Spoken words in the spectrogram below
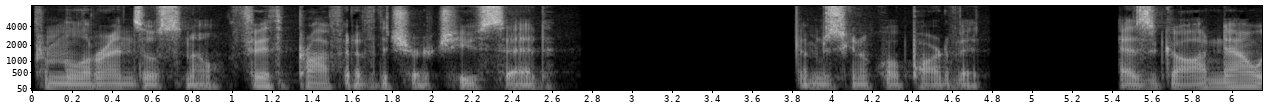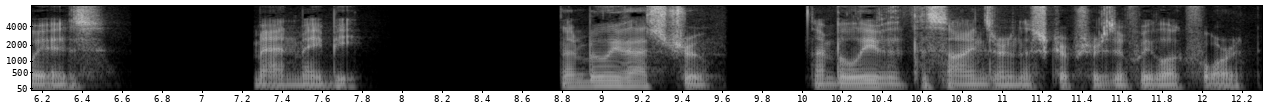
from Lorenzo Snow, fifth prophet of the church, who said, I'm just going to quote part of it As God now is, man may be. I believe that's true. I believe that the signs are in the scriptures if we look for it.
